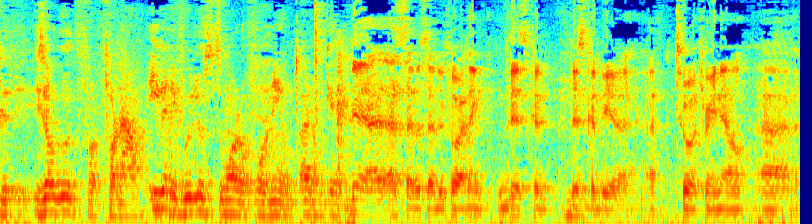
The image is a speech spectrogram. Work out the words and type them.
good, it's all good for, for now. Even if we lose tomorrow four 0 I don't care. Yeah, as I said before, I think this could this could be a, a two or three nil uh,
